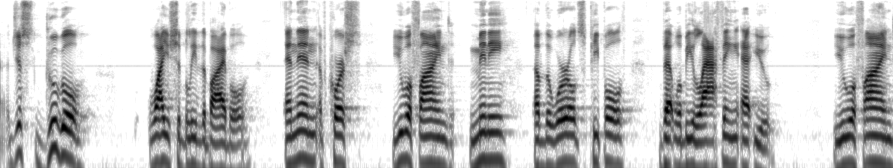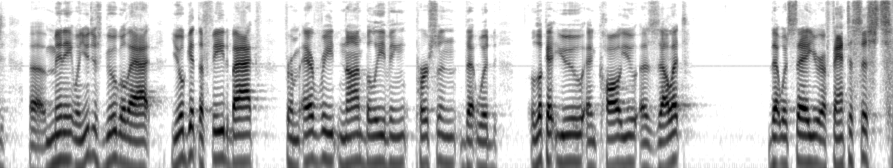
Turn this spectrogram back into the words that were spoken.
Uh, just Google why you should believe the Bible. And then, of course, you will find many of the world's people that will be laughing at you. You will find uh, many, when you just Google that, you'll get the feedback from every non believing person that would look at you and call you a zealot, that would say you're a fantasist,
